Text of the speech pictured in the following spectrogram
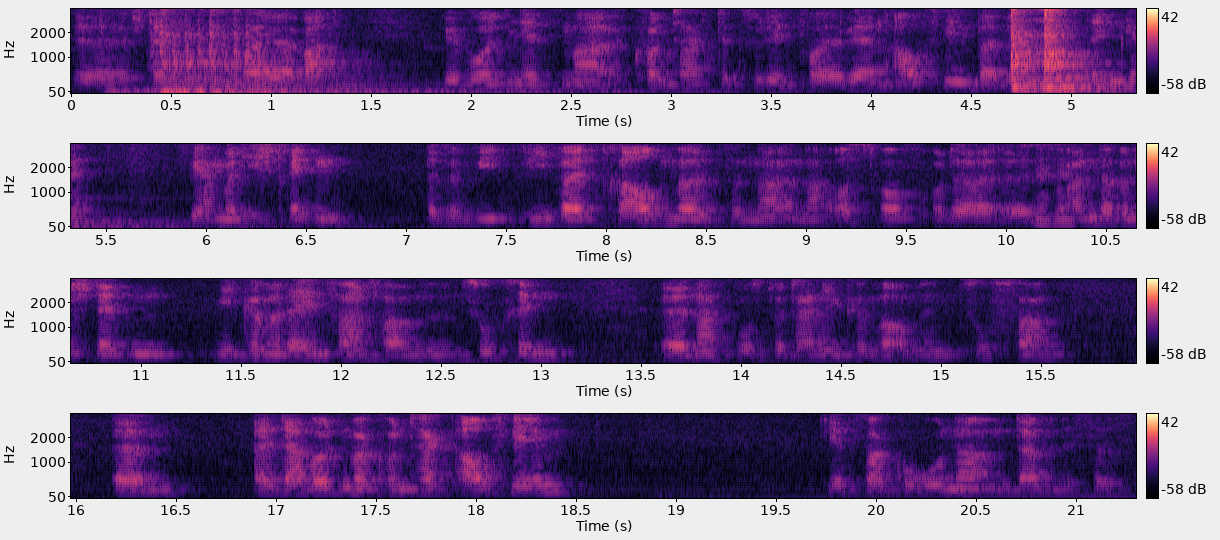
äh, Stadtfeuerwehr. Wir wollten jetzt mal Kontakte zu den Feuerwehren aufnehmen, weil wenn ich jetzt denke, wir haben ja die Strecken. Also wie, wie weit brauchen wir zu, nach, nach Ostrov oder äh, mhm. zu anderen Städten? Wie können wir da hinfahren? Fahren wir mit dem Zug hin? Äh, nach Großbritannien können wir auch mit dem Zug fahren. Ähm, also da wollten wir Kontakt aufnehmen. Jetzt war Corona und damit ist das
